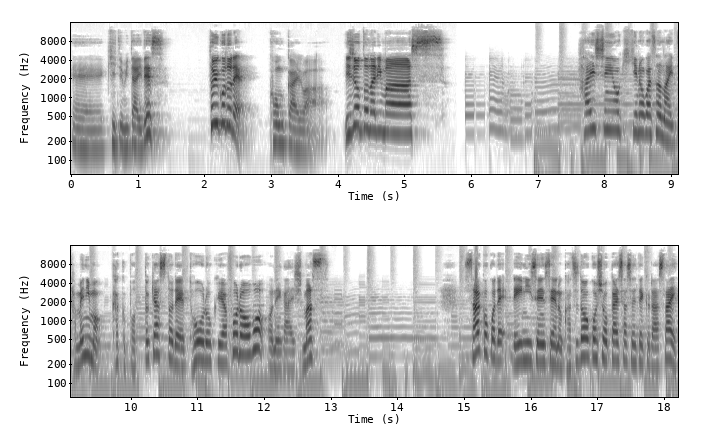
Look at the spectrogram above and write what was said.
えー、聞いてみたいです。ということで、今回は以上となります。配信を聞き逃さないためにも各ポッドキャストで登録やフォローをお願いします。さあ、ここでレイニー先生の活動をご紹介させてください。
